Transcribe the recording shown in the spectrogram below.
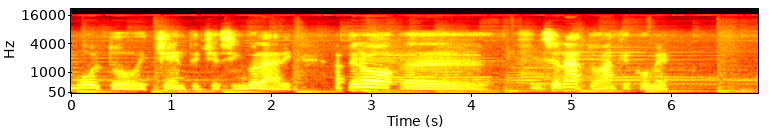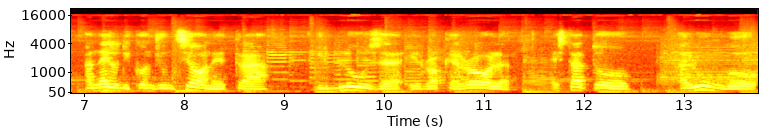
molto eccentrici e singolari, ha però eh, funzionato anche come anello di congiunzione tra il blues, il rock and roll, è stato a lungo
